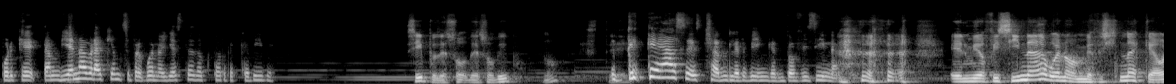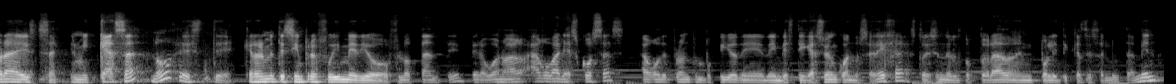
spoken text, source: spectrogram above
porque también habrá quien se... Bueno, ¿y este doctor de qué vive? Sí, pues de eso, de eso vivo, ¿no? Este, ¿Qué, haces, Chandler Bing, en tu oficina? en mi oficina, bueno, mi oficina que ahora es en mi casa, ¿no? Este, que realmente siempre fui medio flotante, pero bueno, hago, varias cosas. Hago de pronto un poquillo de, de, investigación cuando se deja. Estoy haciendo el doctorado en políticas de salud también.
